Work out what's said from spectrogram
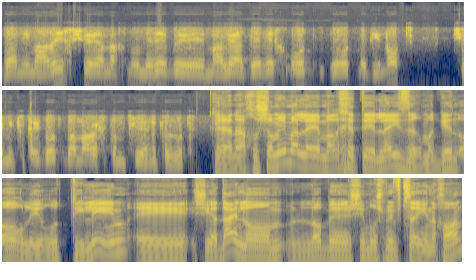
ואני מעריך שאנחנו נראה במעלה הדרך עוד ועוד מדינות שמצטיידות במערכת המצוינת הזאת. כן, אנחנו שומעים על מערכת לייזר, מגן אור לעירות טילים, שהיא עדיין לא, לא בשימוש מבצעי, נכון?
